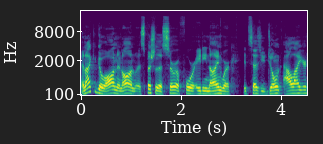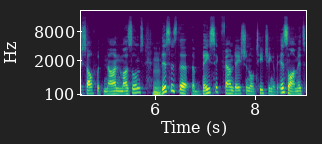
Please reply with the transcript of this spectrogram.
And I could go on and on, especially the Surah 489, where it says you don't ally yourself with non Muslims. Mm. This is the, the basic foundational teaching of Islam. It's,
